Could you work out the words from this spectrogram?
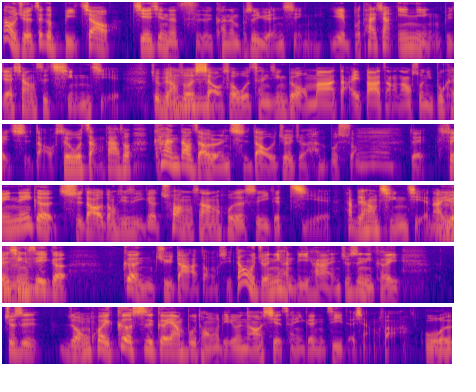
那我觉得这个比较接近的词，可能不是原型，也不太像阴影，比较像是情节。就比方说，小时候我曾经被我妈打一巴掌，然后说你不可以迟到，所以我长大的时候看到只要有人迟到，我就会觉得很不爽。对，所以那个迟到的东西是一个创伤或者是一个结，它比较像情节。那原型是一个更巨大的东西。但我觉得你很厉害，就是你可以就是融汇各式各样不同的理论，然后写成一个你自己的想法。我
